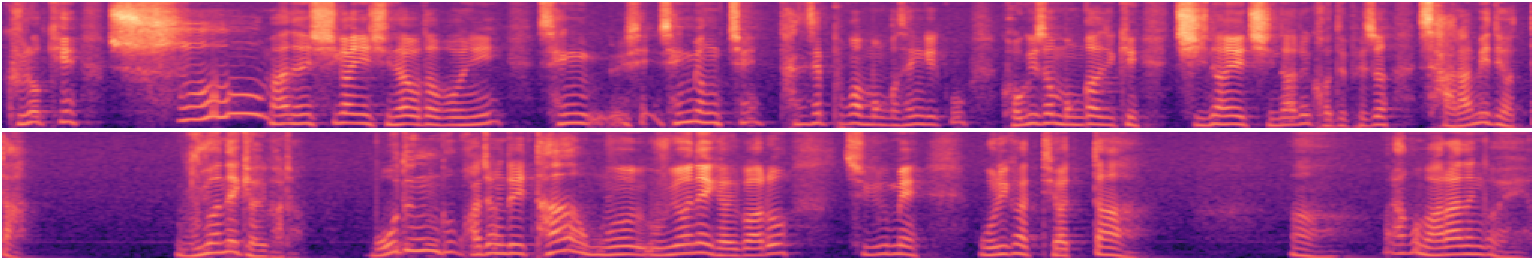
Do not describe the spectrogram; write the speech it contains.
그렇게 수많은 시간이 지나다 보니 생, 생- 생명체 단세포가 뭔가 생기고 거기서 뭔가 이렇게 진화의 진화를 거듭해서 사람이 되었다. 우연의 결과로 모든 그 과정들이 다 우- 우연의 결과로 지금의 우리가 되었다. 어, 라고 말하는 거예요.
